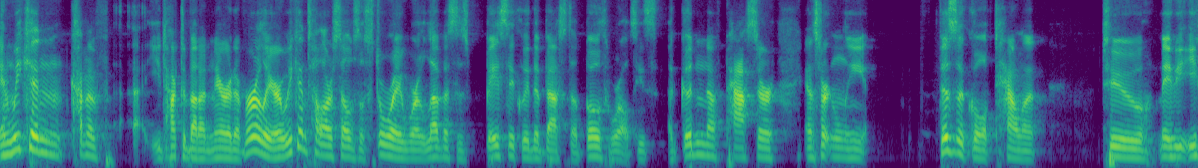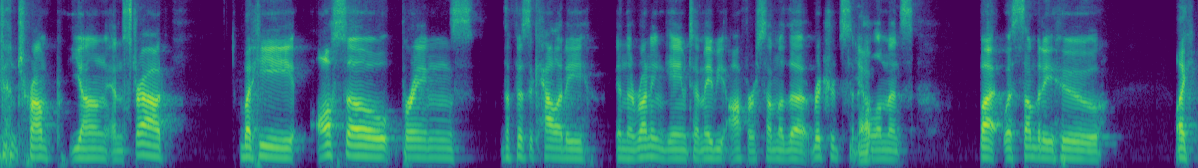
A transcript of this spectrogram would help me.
And we can kind of, uh, you talked about a narrative earlier. We can tell ourselves a story where Levis is basically the best of both worlds. He's a good enough passer and certainly physical talent to maybe even trump Young and Stroud, but he also brings the physicality in the running game to maybe offer some of the Richardson Yep. elements, but with somebody who like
